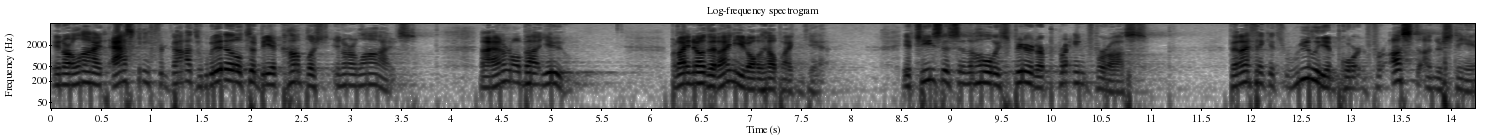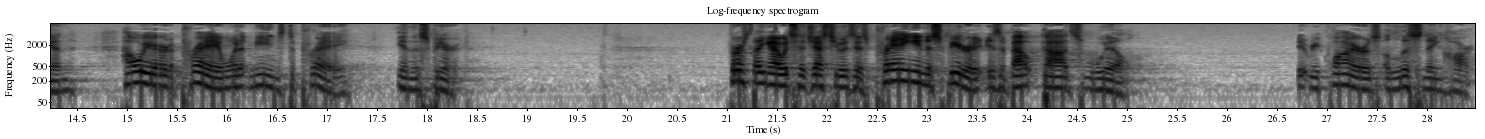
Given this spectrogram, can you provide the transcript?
in our lives, asking for God's will to be accomplished in our lives. Now, I don't know about you, but I know that I need all the help I can get. If Jesus and the Holy Spirit are praying for us, then I think it's really important for us to understand how we are to pray and what it means to pray in the Spirit. First thing I would suggest to you is this praying in the Spirit is about God's will, it requires a listening heart.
